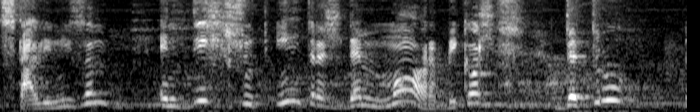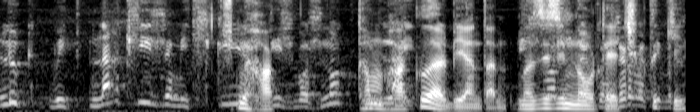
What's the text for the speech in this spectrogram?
Stalinism, and this should interest them more because the true Şimdi hak, tam haklılar bir yandan. Nazizmle ortaya çıktı ki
